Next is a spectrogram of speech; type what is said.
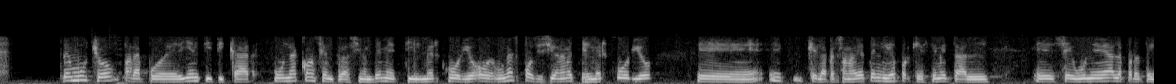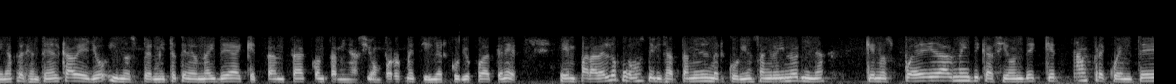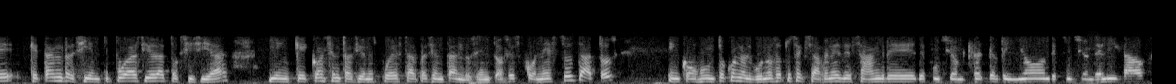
sirve mucho para poder identificar una concentración de metilmercurio o una exposición a metilmercurio eh, que la persona haya tenido porque este metal eh, se une a la proteína presente en el cabello y nos permite tener una idea de qué tanta contaminación por metilmercurio pueda tener. En paralelo podemos utilizar también el mercurio en sangre y orina que nos puede dar una indicación de qué tan frecuente, qué tan reciente puede haber sido la toxicidad y en qué concentraciones puede estar presentándose. Entonces, con estos datos, en conjunto con algunos otros exámenes de sangre, de función del riñón, de función del hígado,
